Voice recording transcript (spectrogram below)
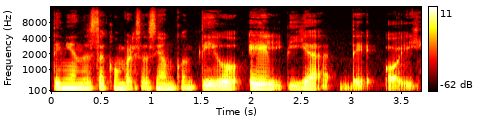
teniendo esta conversación contigo el día de hoy.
